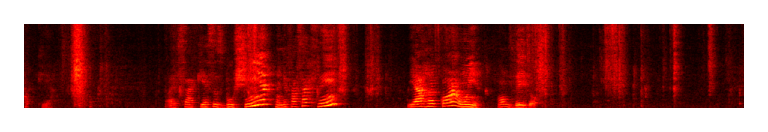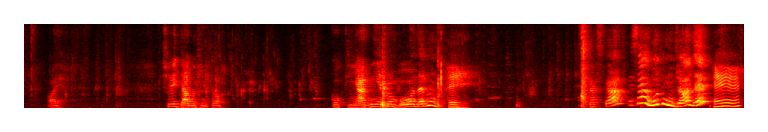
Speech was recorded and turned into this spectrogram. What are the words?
Aqui, ó. Aí saquei essas buchinhas, ainda faço assim. E arranco com a unha, com o dedo, ó. Olha. Cheio d'água, gente, ó. Coquinha, a aguinha é tão boa, né, Bruno? É. Descascar? Esse é o último já, né? É.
